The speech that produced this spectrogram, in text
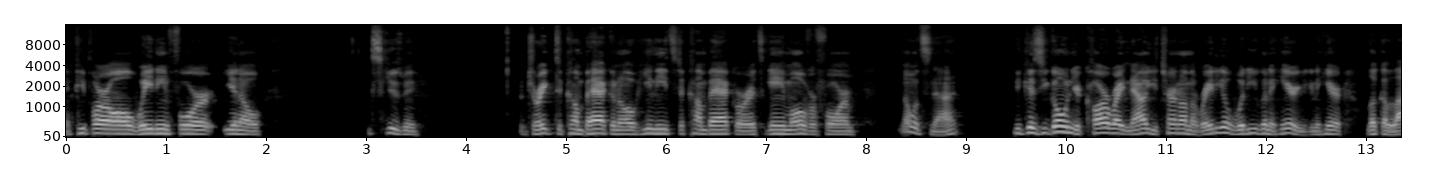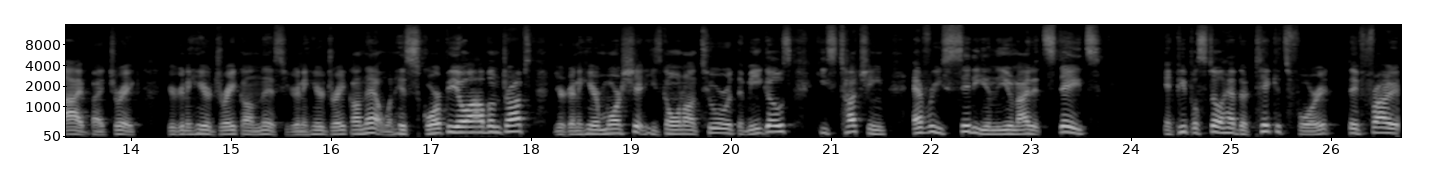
and people are all waiting for, you know, excuse me, Drake to come back and oh, he needs to come back or it's game over for him. No, it's not because you go in your car right now, you turn on the radio, what are you going to hear? You're going to hear Look Alive by Drake. You're going to hear Drake on this. You're going to hear Drake on that. When his Scorpio album drops, you're going to hear more shit. He's going on tour with Amigos. He's touching every city in the United States, and people still have their tickets for it. They've, fr-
